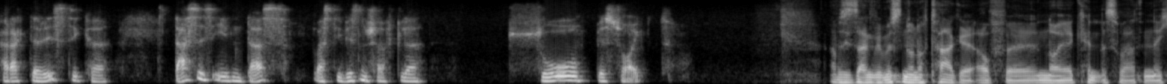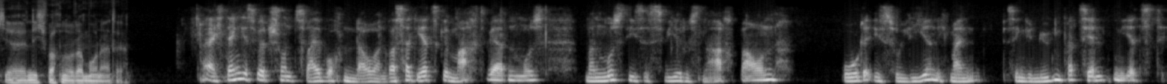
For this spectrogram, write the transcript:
Charakteristika, das ist eben das, was die Wissenschaftler so besorgt. Aber Sie sagen, wir müssen nur noch Tage auf äh, neue Erkenntnis warten, nicht, äh, nicht Wochen oder Monate. Ich denke, es wird schon zwei Wochen dauern. Was halt jetzt gemacht werden muss, man muss dieses Virus nachbauen oder isolieren. Ich meine, es sind genügend Patienten jetzt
